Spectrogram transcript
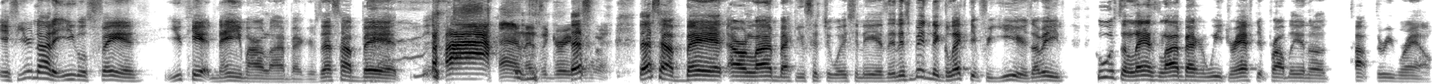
if you're not an Eagles fan, you can't name our linebackers. That's how bad. that's a great that's, point. That's how bad our linebacking situation is, and it's been neglected for years. I mean, who was the last linebacker we drafted? Probably in a top three round.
